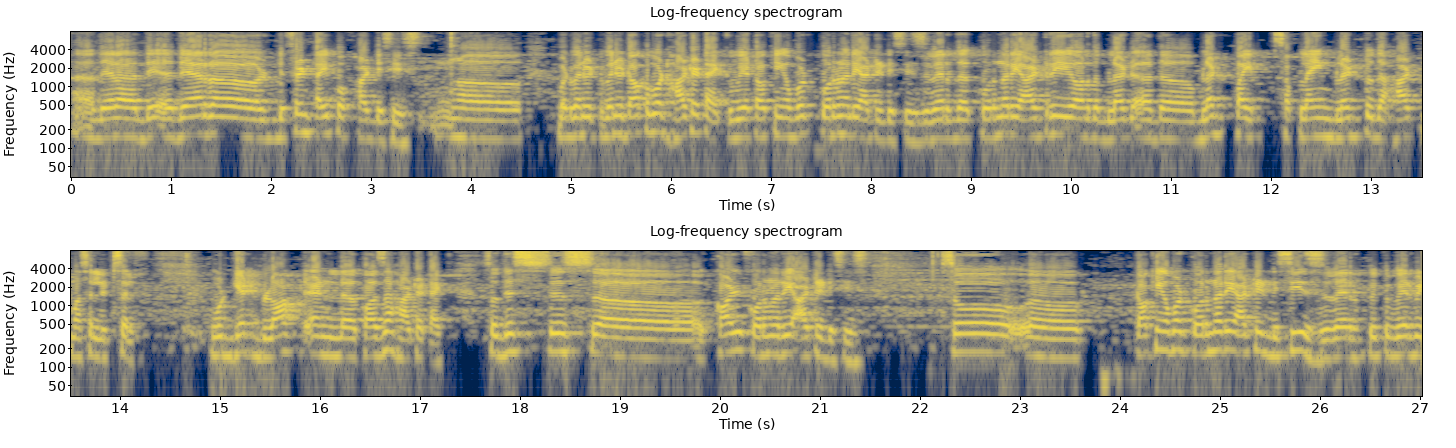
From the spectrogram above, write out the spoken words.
uh, there are they, they are a different type of heart disease. Uh, but when we when we talk about heart attack we are talking about coronary artery disease where the coronary artery or the blood uh, the blood pipe supplying blood to the heart muscle itself would get blocked and uh, cause a heart attack. So this is uh, called coronary artery disease. So talking about coronary artery disease where where we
